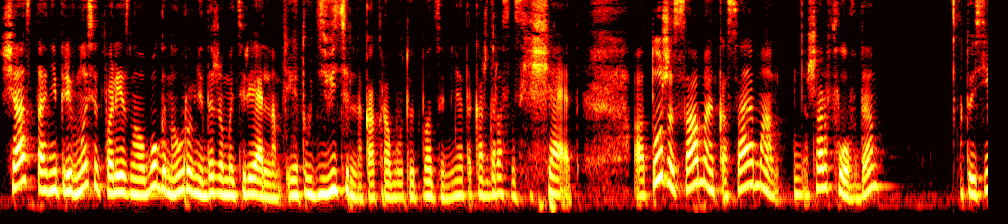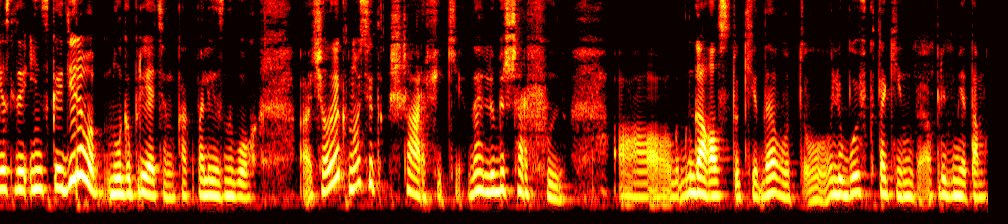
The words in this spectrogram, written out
часто они привносят полезного бога на уровне даже материальном. И это удивительно, как работают бадзи. Меня это каждый раз восхищает. А то же самое касаемо шарфов, да. То есть, если инское дерево благоприятен, как полезный бог, а, человек носит шарфики, да, любит шарфы, а, галстуки, да, вот любовь к таким предметам.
